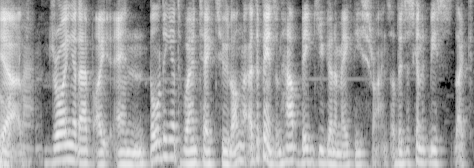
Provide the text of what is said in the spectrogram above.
Yeah, plan. drawing it up and building it won't take too long. It depends on how big you're going to make these shrines. Are they just going to be like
